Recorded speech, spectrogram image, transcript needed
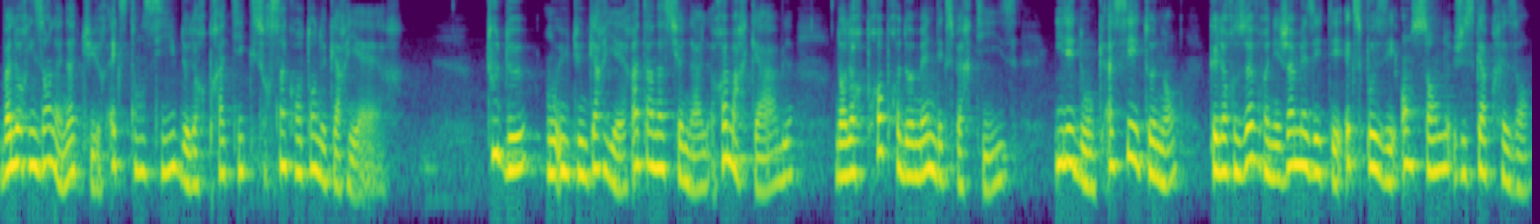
valorisant la nature extensive de leurs pratiques sur 50 ans de carrière. Tous deux ont eu une carrière internationale remarquable dans leur propre domaine d'expertise. Il est donc assez étonnant que leurs œuvres n'aient jamais été exposées ensemble jusqu'à présent,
